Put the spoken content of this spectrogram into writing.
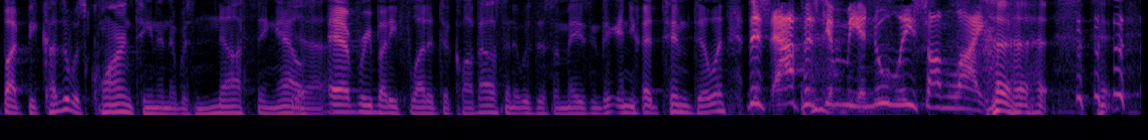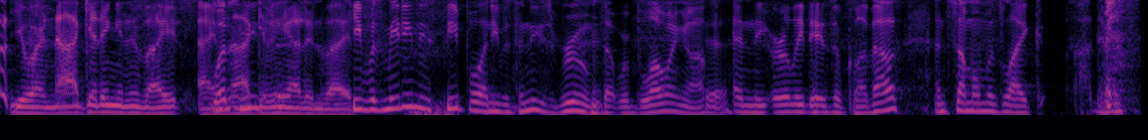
but because it was quarantine and there was nothing else, Mm-hmm. Yeah. everybody flooded to Clubhouse, and it was this amazing thing. And you had Tim Dillon. This app has given me a new lease on life. You are not getting an invite. I'm What not giving say? out invites. He was meeting these people and he was in these rooms that were blowing up in the early days of Clubhouse. And someone was like, uh, there was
